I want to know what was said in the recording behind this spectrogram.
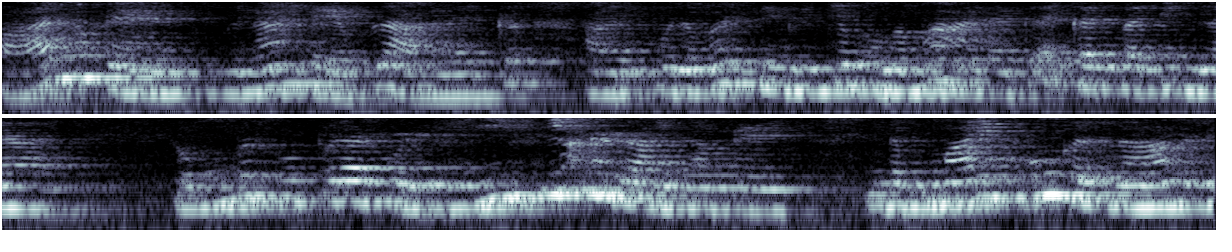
பாருங்க ஃப்ரெண்ட்ஸ் விநாயகர் எவ்வளோ அழகா அற்புதமாக சிரிச்ச முகமாக அழகாக இருக்காரு பார்த்தீங்களா ரொம்ப சூப்பராக இருக்கும். ஒரு ஈஸியான டிராயிங் தான் ஃப்ரெண்ட்ஸ் இந்த மாதிரி பூங்கள்லாம் நல்ல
